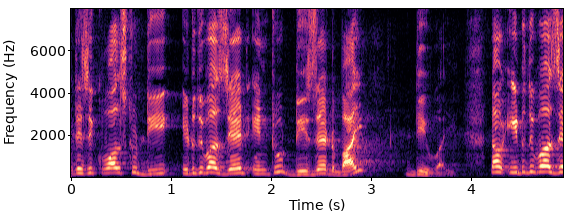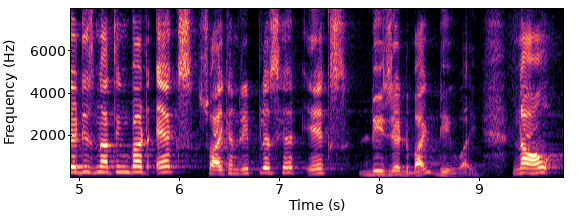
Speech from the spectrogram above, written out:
it is equals to d e to the power z into dz by dy. Now e to the power z is nothing but x so I can replace here x dz by dy. Now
